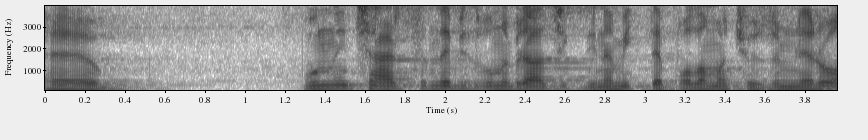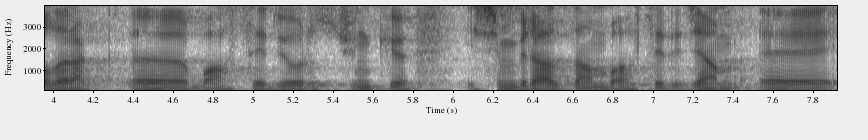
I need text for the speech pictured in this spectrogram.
Ee, bunun içerisinde biz bunu birazcık dinamik depolama çözümleri olarak e, bahsediyoruz. Çünkü işin birazdan bahsedeceğim. E,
